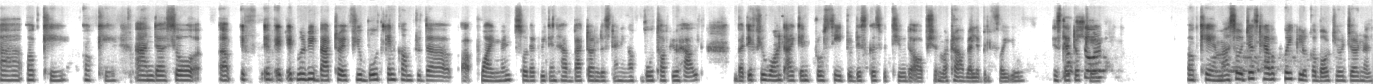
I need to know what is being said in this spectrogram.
Uh, okay, okay. And uh, so uh, if, if it, it will be better if you both can come to the appointment so that we can have better understanding of both of your health. But if you want i can proceed to discuss with you the option what are available for you. Is that yeah, okay sure. okay? Emma. So just have a quick look about your journal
